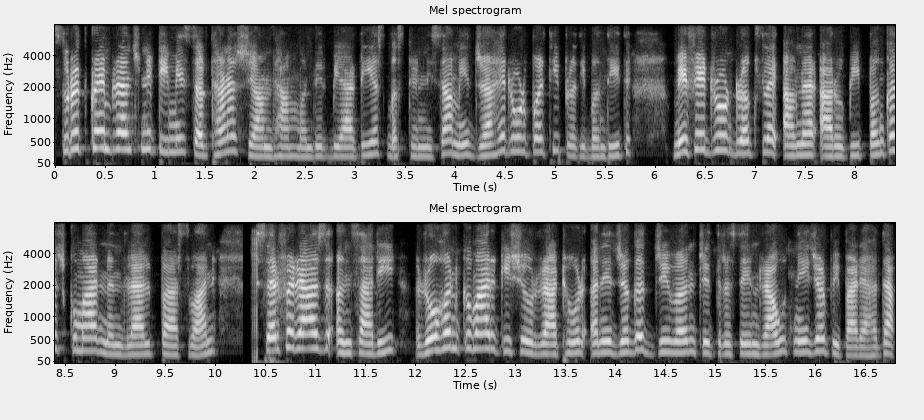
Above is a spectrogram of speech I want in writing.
સુરત ક્રાઇમ બ્રાન્ચની ટીમે સરથાણા શ્યામધામ મંદિર બીઆરટીએસ બસ સ્ટેન્ડની સામે જાહેર રોડ પરથી પ્રતિબંધિત મેફેડ્રોન ડ્રગ્સ લઈ આવનાર આરોપી પંકજકુમાર નંદલાલ પાસવાન, સરફરાઝ અંસારી રોહનકુમાર કિશોર રાઠોડ અને જગતજીવન ચિત્રસેન રાઉતને ઝડપી પાડ્યા હતા.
